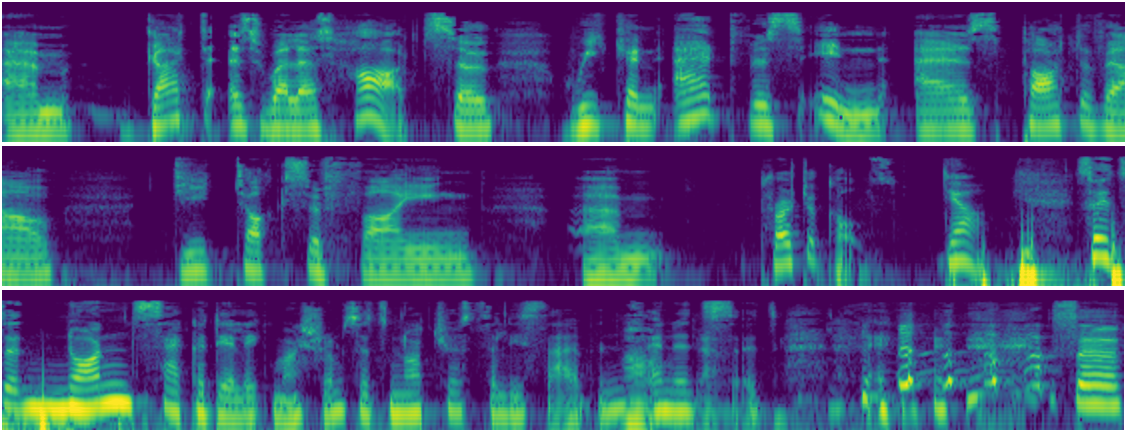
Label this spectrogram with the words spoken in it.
um, gut as well as heart. So we can add this in as part of our detoxifying, um, protocols. Yeah. So it's a non-psychedelic mushroom, so it's not your psilocybin Oh, and it's, it's so,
